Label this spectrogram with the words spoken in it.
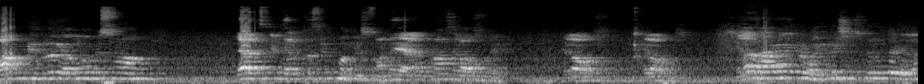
మనం ఇందులో ఎలా పంపిస్తున్నాం ఎలక్ట్రిసిటీ ఎలక్ట్రిసిటీ పంపిస్తున్నాం అంటే ఎలక్ట్రాన్స్ ఎలా వస్తాయి? ఎలా వస్తుంది ఎలా వస్తుంది ఇలా రాగానే ఇక్కడ వైబ్రేషన్స్ పెరుగుతాయి కదా?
